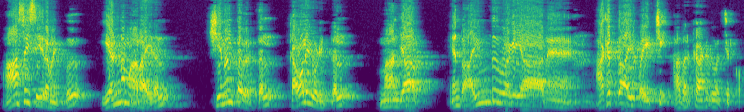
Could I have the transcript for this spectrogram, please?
ஆசை சீரமைப்பு எண்ணம் ஆராய்தல் சினம் தவிர்த்தல் கவலை ஒழித்தல் நான் யார் என்ற ஐந்து வகையான அகத்தாய்வு பயிற்சி அதற்காகவே வச்சிருக்கோம்.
